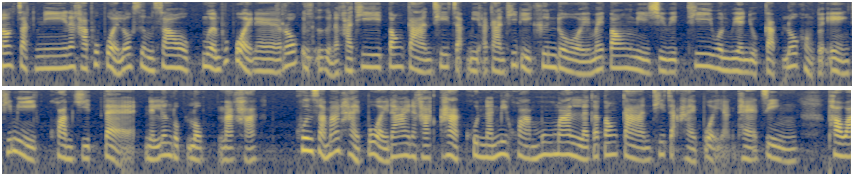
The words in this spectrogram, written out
นอกจากนี้นะคะ ผู้ป่วยโรคซึมเศร้า เหมือนผู้ป่วยในโรคอื่นๆนะคะ ที่ต้องการที่จะมีอาการที่ดีขึ้นโดย ไม่ต้องมีชีวิตที่วนเวียนอยู่กับโลกของตัวเองที่มีความคิดแต่ในเรื่องลบๆนะคะคุณสามารถหายป่วยได้นะคะ หากคุณนั้นมีความมุ่งมั่น และก็ต้องการที่จะหายป่วยอย่างแท้จริง ภาวะ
